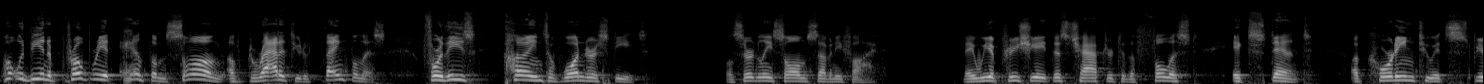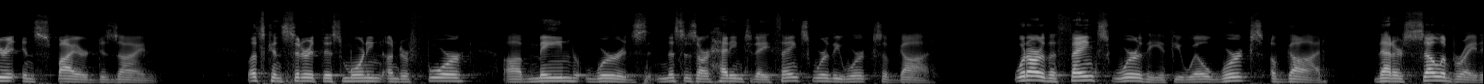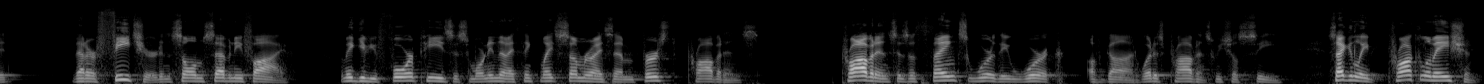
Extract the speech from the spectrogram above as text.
What would be an appropriate anthem, song of gratitude, of thankfulness for these kinds of wondrous deeds? Well, certainly Psalm 75. May we appreciate this chapter to the fullest extent according to its spirit inspired design. Let's consider it this morning under four uh, main words. And this is our heading today thanksworthy works of God. What are the thanksworthy, if you will, works of God that are celebrated, that are featured in Psalm 75? Let me give you four P's this morning that I think might summarize them. First, providence. Providence is a thanksworthy work of God. What is providence? We shall see. Secondly, proclamation.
